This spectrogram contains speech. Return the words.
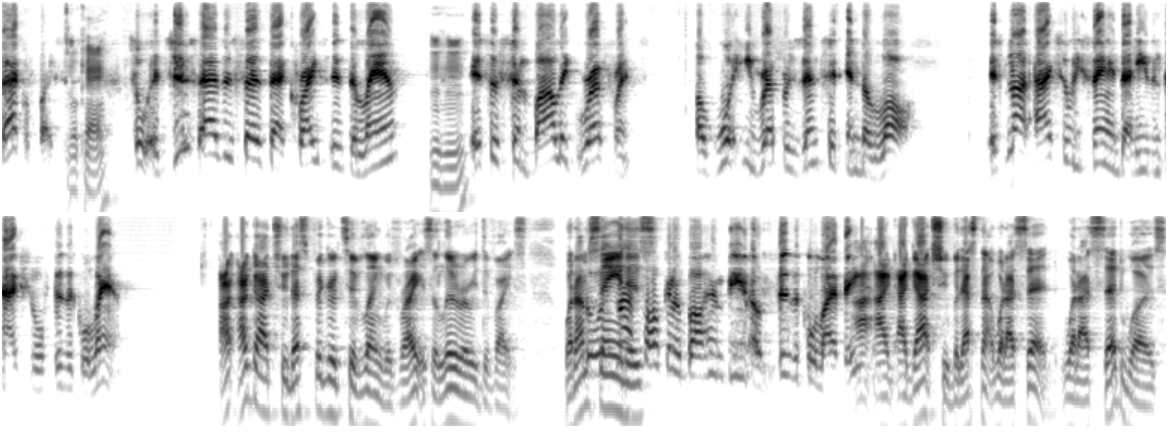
sacrifices. Okay. So it just as it says that Christ is the Lamb, mm-hmm. it's a symbolic reference of what he represented in the law. It's not actually saying that he's an actual physical lamb. I, I got you. That's figurative language, right? It's a literary device. What I'm So saying is, talking about him being a physical libation. I, I, I got you, but that's not what I said. What I said was,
